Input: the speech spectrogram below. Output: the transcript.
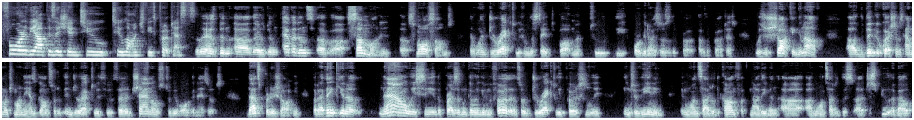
for the opposition to to launch these protests? So there has been uh, there has been evidence of uh, some money, uh, small sums, that went directly from the State Department to the organizers of the pro- of the protest, which is shocking enough. Uh, the bigger question is how much money has gone sort of indirectly through third channels to the organizers. That's pretty shocking. But I think you know now we see the president going even further and sort of directly, personally intervening in one side of the conflict, not even uh, on one side of this uh, dispute about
